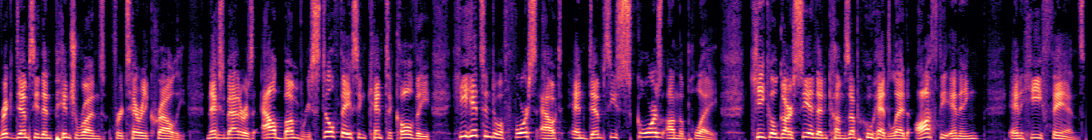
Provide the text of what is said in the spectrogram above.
Rick Dempsey then pinch runs for Terry Crowley. Next batter is Al Bumbry, still facing Kent Tekulve. He hits into a force out, and Dempsey scores on the play. Kiko Garcia then comes up, who had led off the inning, and he fans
